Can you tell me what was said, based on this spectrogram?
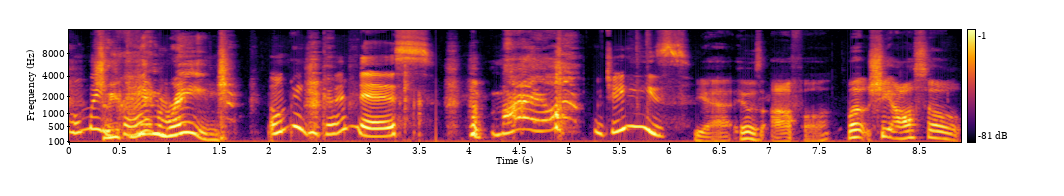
Oh my so you god. can get in range." Oh my goodness. Mile. Jeez. Yeah, it was awful. Well, she also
